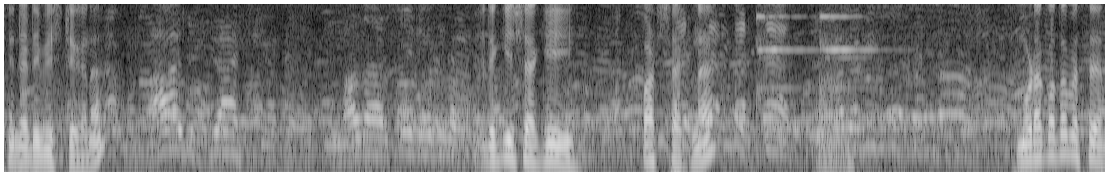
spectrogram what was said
তিনাটি বিশ টাকা না? এটা কি শাক কি পাট শাক না? মোটা কত বেছেন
